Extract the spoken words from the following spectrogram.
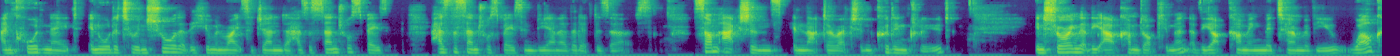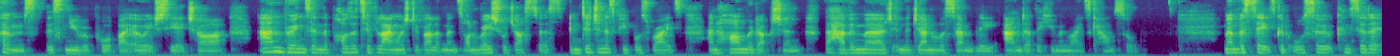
and coordinate in order to ensure that the human rights agenda has a central space has the central space in Vienna that it deserves. Some actions in that direction could include ensuring that the outcome document of the upcoming midterm review welcomes this new report by OHCHR and brings in the positive language developments on racial justice, Indigenous people's rights, and harm reduction that have emerged in the General Assembly and at the Human Rights Council. Member states could also consider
